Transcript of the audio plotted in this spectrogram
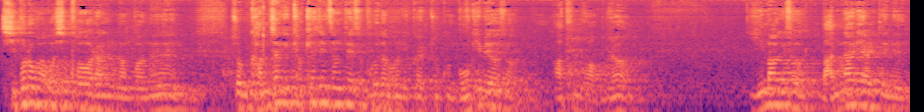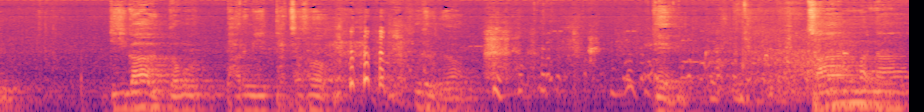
집으로 가고 싶어라는 넘버는 좀 감정이 격해진 상태에서 부르다 보니까 조금 목이 베어서 아픈 것 같고요. 2막에서 만나리 할 때는 리가 너무 발음이 다쳐서 힘들고요. 예. 만나리. 예.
